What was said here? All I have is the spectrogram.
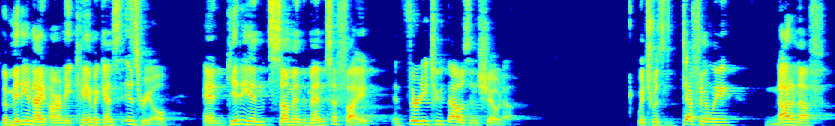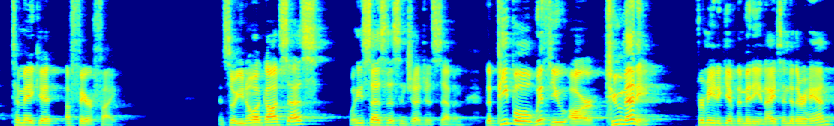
the Midianite army came against Israel, and Gideon summoned men to fight, and 32,000 showed up, which was definitely not enough to make it a fair fight. And so, you know what God says? Well, he says this in Judges 7 The people with you are too many for me to give the Midianites into their hand,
